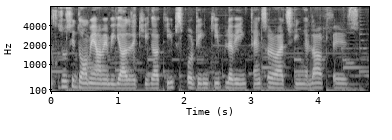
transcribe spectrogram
खसूसी दुआ में हमें भी याद रखिएगा। Keep supporting keep loving thanks for watching अल्लाह हाफिज़।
